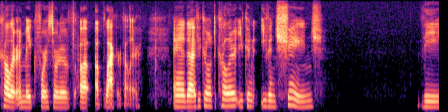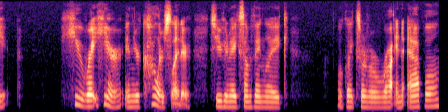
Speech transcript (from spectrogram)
color and make for sort of uh, a blacker color. And uh, if you go into color, you can even change the hue right here in your color slider. So you can make something like look like sort of a rotten apple.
